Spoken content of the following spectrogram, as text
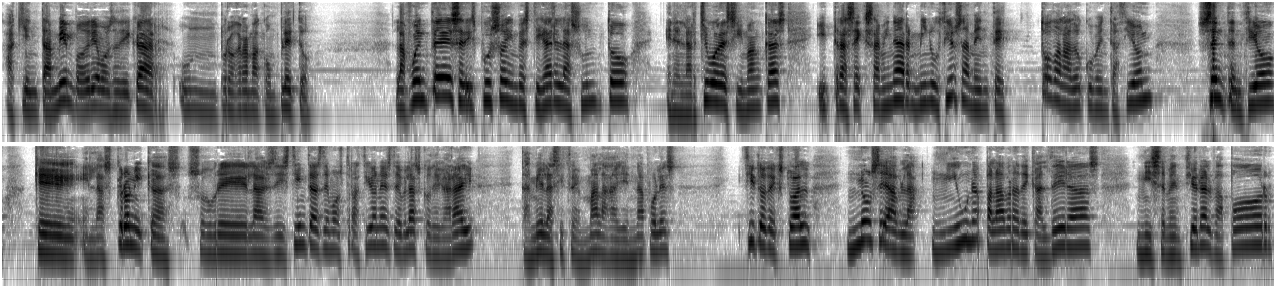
a quien también podríamos dedicar un programa completo. Lafuente se dispuso a investigar el asunto en el archivo de Simancas y tras examinar minuciosamente toda la documentación, sentenció que en las crónicas sobre las distintas demostraciones de Blasco de Garay, también las hizo en Málaga y en Nápoles, cito textual, no se habla ni una palabra de calderas, ni se menciona el vapor,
